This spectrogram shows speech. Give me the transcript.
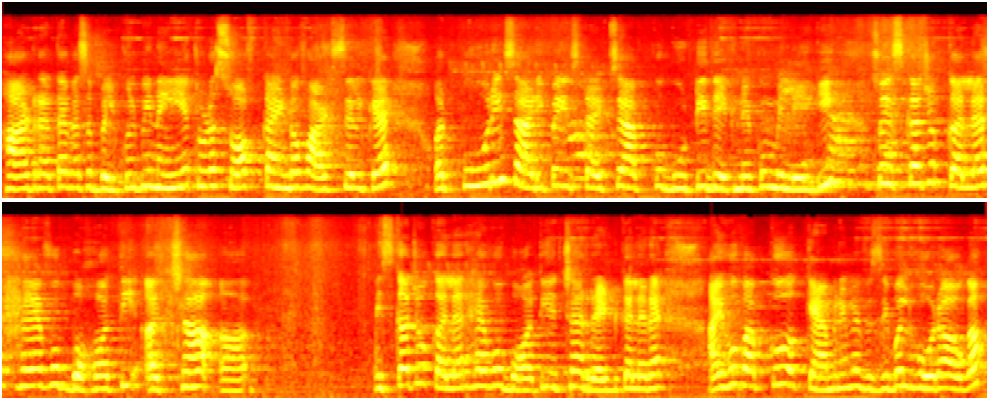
हार्ड रहता है वैसे बिल्कुल भी नहीं है। थोड़ा soft kind of art silk है। और पूरी साड़ी पर इस टाइप से आपको बूटी देखने को मिलेगी। सो so, इसका जो कलर है वो बहुत ही अच्छा इसका जो कलर है वो बहुत ही अच्छा रेड कलर है। आई होप आपको कैमरे में विजिबल हो रहा होगा।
